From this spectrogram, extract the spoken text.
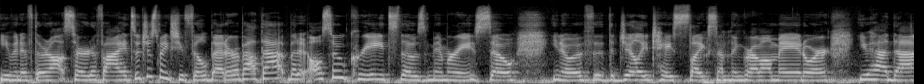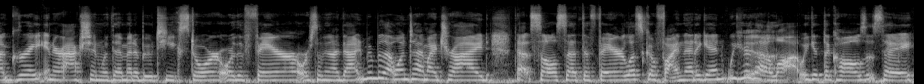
even if they're not certified, so it just makes you feel better about that. But it also creates those memories. So, you know, if the, the jelly tastes like something grandma made, or you had that great interaction with them at a boutique store or the fair or something like that. Remember that one time I tried that salsa at the fair? Let's go find that again. We hear that a lot. We get the calls that say,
